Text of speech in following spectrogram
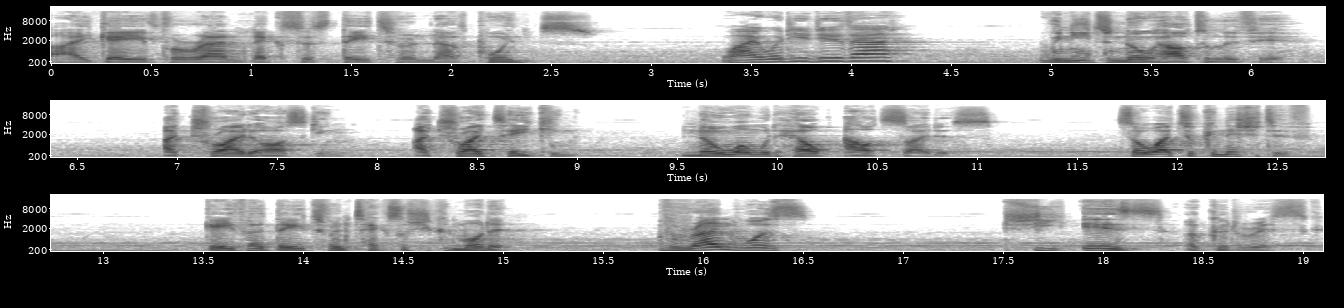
I gave Varand Nexus data and nav points. Why would you do that? We need to know how to live here. I tried asking. I tried taking. No one would help outsiders. So I took initiative. Gave her data and tech so she could mod it. Varand was... She is a good risk.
